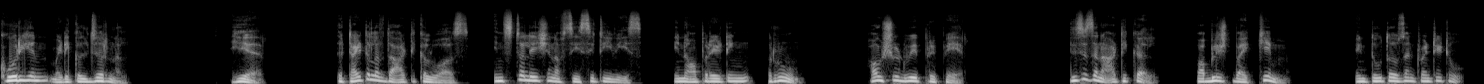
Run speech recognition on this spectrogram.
Korean Medical Journal. Here, the title of the article was Installation of CCTVs in Operating Room. How should we prepare? This is an article published by Kim in 2022.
